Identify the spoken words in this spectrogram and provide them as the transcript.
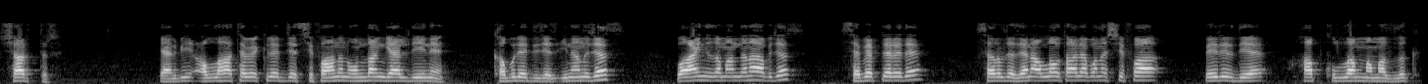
şarttır. Yani bir Allah'a tevekkül edeceğiz. Şifanın ondan geldiğini kabul edeceğiz, inanacağız. Ve aynı zamanda ne yapacağız? Sebeplere de sarılacağız. Yani Allahu Teala bana şifa verir diye hap kullanmamazlık,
